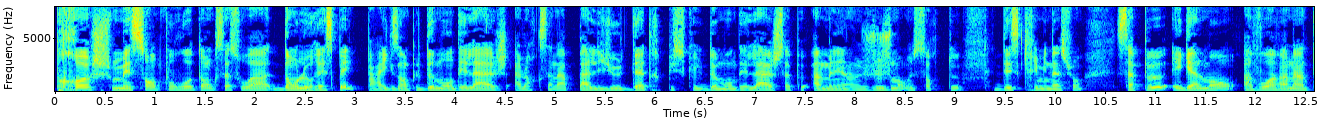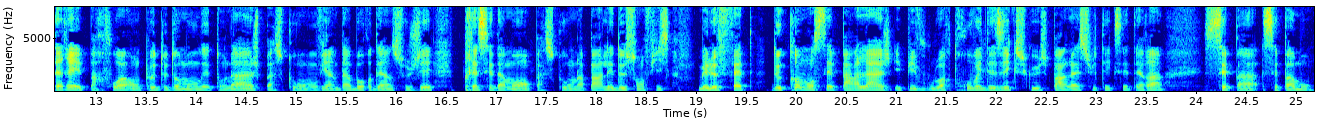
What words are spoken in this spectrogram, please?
proche, mais sans pour autant que ça soit dans le respect. Par exemple, demander l'âge alors que ça n'a pas lieu d'être, puisque demander l'âge, ça peut amener un jugement, une sorte de discrimination. Ça peut également avoir un intérêt. Parfois, on peut te demander ton âge parce qu'on vient d'aborder un sujet précédemment, parce qu'on a parlé de son fils. Mais le fait de commencer par l'âge et puis vouloir trouver des excuses par la suite, etc., c'est pas, c'est pas bon.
